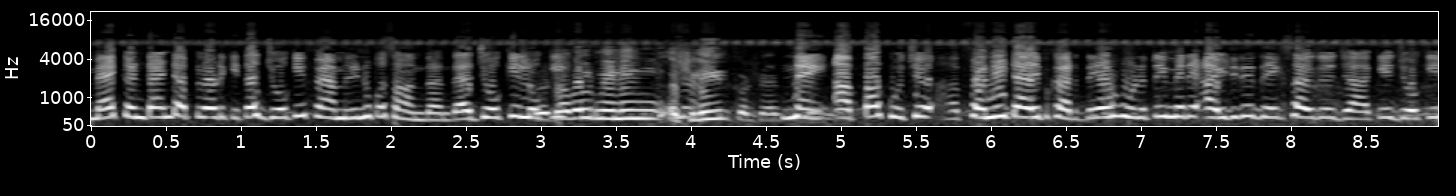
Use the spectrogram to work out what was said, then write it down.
ਮੈਂ ਕੰਟੈਂਟ ਅਪਲੋਡ ਕੀਤਾ ਜੋ ਕਿ ਫੈਮਿਲੀ ਨੂੰ ਪਸੰਦ ਆਂਦਾ ਹੈ ਜੋ ਕਿ ਲੋਕੀ ਡਬਲ ਮੀਨਿੰਗ ਅਸ਼ਲੀਲ ਕੰਟੈਂਟ ਨਹੀਂ ਆਪਾਂ ਕੁਝ ਫਨੀ ਟਾਈਪ ਕਰਦੇ ਆ ਹੁਣ ਤੁਸੀਂ ਮੇਰੇ ਆਈਡੀ ਤੇ ਦੇਖ ਸਕਦੇ ਹੋ ਜਾ ਕੇ ਜੋ ਕਿ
